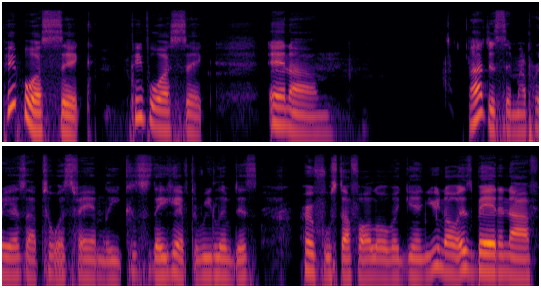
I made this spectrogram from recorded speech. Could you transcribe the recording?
People are sick. People are sick. And um I just send my prayers up to his family because they have to relive this hurtful stuff all over again. You know, it's bad enough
